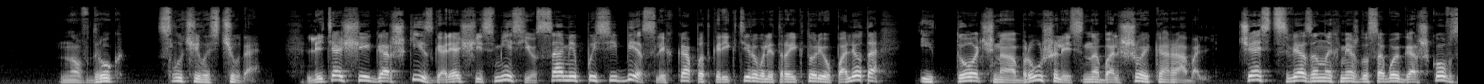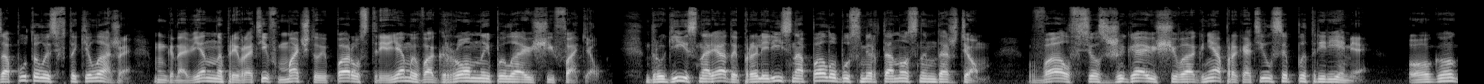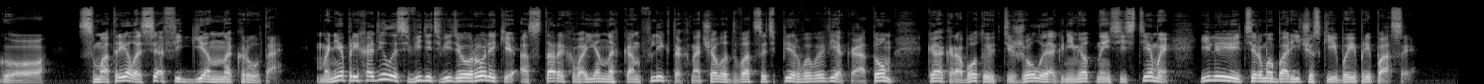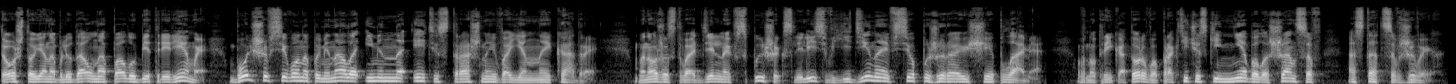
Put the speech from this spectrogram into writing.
Но вдруг случилось чудо. Летящие горшки с горящей смесью сами по себе слегка подкорректировали траекторию полета и точно обрушились на большой корабль. Часть связанных между собой горшков запуталась в такелаже, мгновенно превратив мачту и пару стриемы в огромный пылающий факел. Другие снаряды пролились на палубу смертоносным дождем. Вал все сжигающего огня прокатился по триреме. Ого-го! Смотрелось офигенно круто! Мне приходилось видеть видеоролики о старых военных конфликтах начала 21 века, о том, как работают тяжелые огнеметные системы или термобарические боеприпасы. То, что я наблюдал на палубе Триремы, больше всего напоминало именно эти страшные военные кадры. Множество отдельных вспышек слились в единое все пожирающее пламя, внутри которого практически не было шансов остаться в живых.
